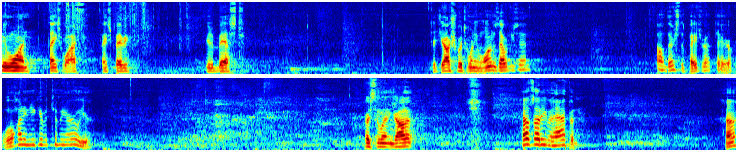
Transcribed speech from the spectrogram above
Twenty-one. Thanks, wife. Thanks, baby. You're the best. To Joshua 21, is that what you said? Oh, there's the page right there. Well, why didn't you give it to me earlier? Person went and got it? How's that even happen? Huh?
